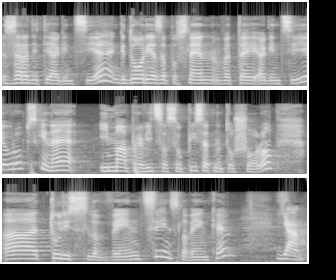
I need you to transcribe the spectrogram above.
zaradi te agencije. Kdo je zaposlen v tej agenciji evropski, ne, ima pravico se upisati na to šolo. Uh, tudi slovenci in slovenke. Ja,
